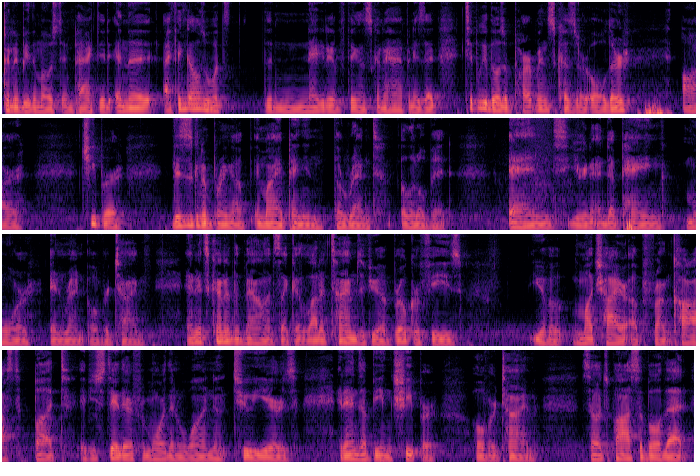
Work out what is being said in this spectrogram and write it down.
going to be the most impacted. And the I think also what's the negative thing that's going to happen is that typically those apartments because they're older are cheaper. This is going to bring up, in my opinion, the rent a little bit, and you're going to end up paying more in rent over time. And it's kind of the balance. Like a lot of times, if you have broker fees, you have a much higher upfront cost, but if you stay there for more than one, two years, it ends up being cheaper over time. So it's possible that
